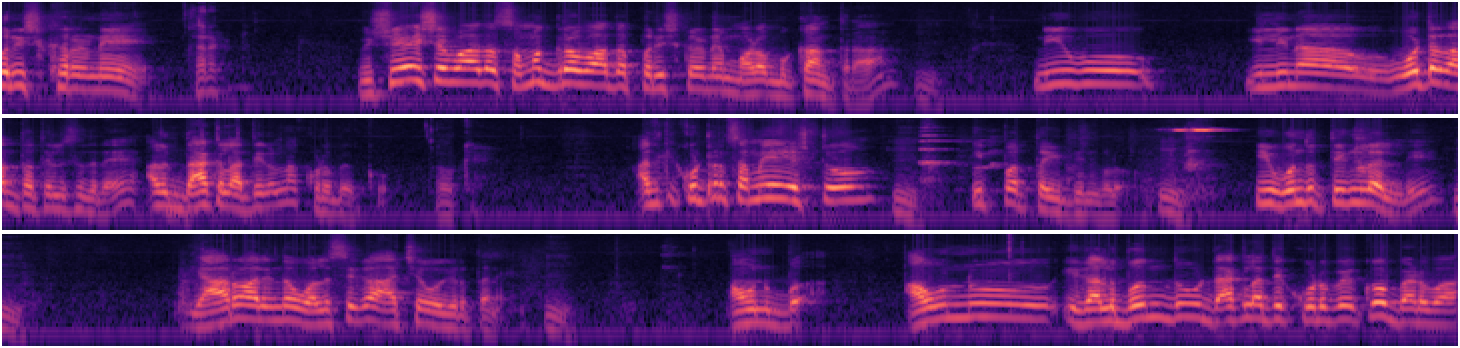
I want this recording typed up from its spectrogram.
ಪರಿಷ್ಕರಣೆ ವಿಶೇಷವಾದ ಸಮಗ್ರವಾದ ಪರಿಷ್ಕರಣೆ ಮಾಡೋ ಮುಖಾಂತರ ನೀವು ಇಲ್ಲಿನ ವೋಟರ್ ಅಂತ ತಿಳಿಸಿದ್ರೆ ಅದಕ್ಕೆ ದಾಖಲಾತಿಗಳನ್ನ ಕೊಡಬೇಕು. ಓಕೆ. ಅದಕ್ಕೆ ಕೊಟ್ಟರೆ ಸಮಯ ಎಷ್ಟು? ಇಪ್ಪತ್ತೈದು ದಿನಗಳು. ಈ ಒಂದು ತಿಂಗಳಲ್ಲಿ ಯಾರೋ ಅಲ್ಲಿಂದ ವಲಸಿಗ ಆಚೆ ಹೋಗಿರ್ತಾನೆ. ಅವನು ಬ ಅವನು ಈಗ ಅಲ್ಲಿ ಬಂದು ದಾಖಲಾತಿ ಕೊಡಬೇಕೋ ಬೇಡವಾ?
